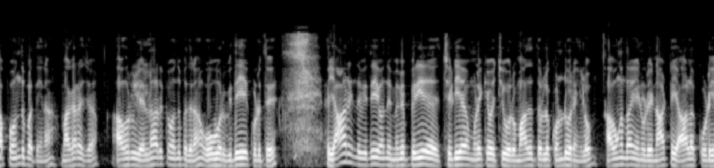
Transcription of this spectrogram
அப்போ வந்து பார்த்தீங்கன்னா மகாராஜா அவர்கள் எல்லாருக்கும் வந்து பார்த்தீங்கன்னா ஒவ்வொரு விதையை கொடுத்து யார் இந்த விதையை வந்து மிகப்பெரிய செடியாக முளைக்க வச்சு ஒரு மாதத்துள்ள கொண்டு வரீங்களோ அவங்க தான் என்னுடைய நாட்டை ஆளக்கூடிய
